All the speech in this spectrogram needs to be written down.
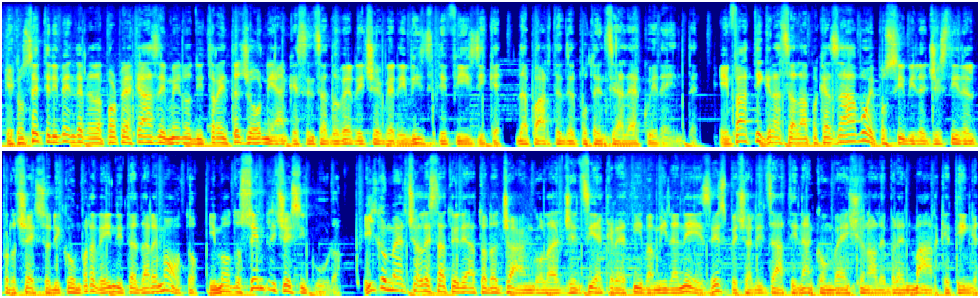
che consente di vendere la propria casa in meno di 30 giorni anche senza dover ricevere visite fisiche da parte del potenziale acquirente. Infatti, grazie all'app Casavo è possibile gestire il processo di compravendita da remoto, in modo semplice e sicuro. Il commercial è stato ideato da Django, l'agenzia creativa milanese specializzata in unconventional e brand marketing,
